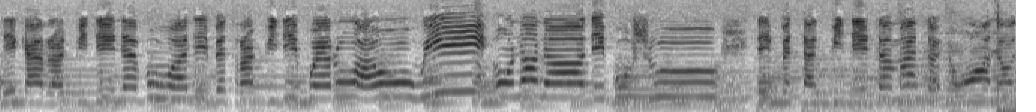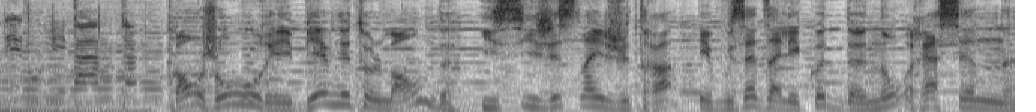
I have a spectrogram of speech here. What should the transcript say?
des carottes puis des navois, des betteraves puis des poireaux. Ah oh oui, on en a des beaux choux, des patates puis des tomates, on en a des rouges Bonjour et bienvenue tout le monde. Ici Ghislain Jutra et vous êtes à l'écoute de Nos Racines,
